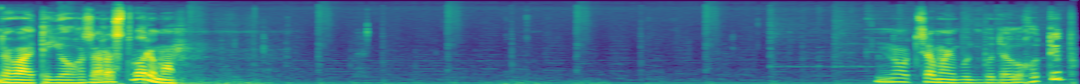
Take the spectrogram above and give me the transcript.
Давайте його зараз створимо. Ну, це, мабуть, буде логотип.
